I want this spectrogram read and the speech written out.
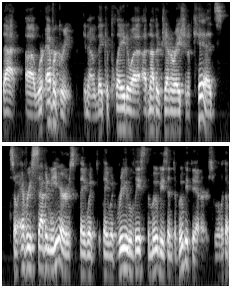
that uh, were evergreen. You know, they could play to a, another generation of kids. So every seven years they would they would re-release the movies into movie theaters with a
